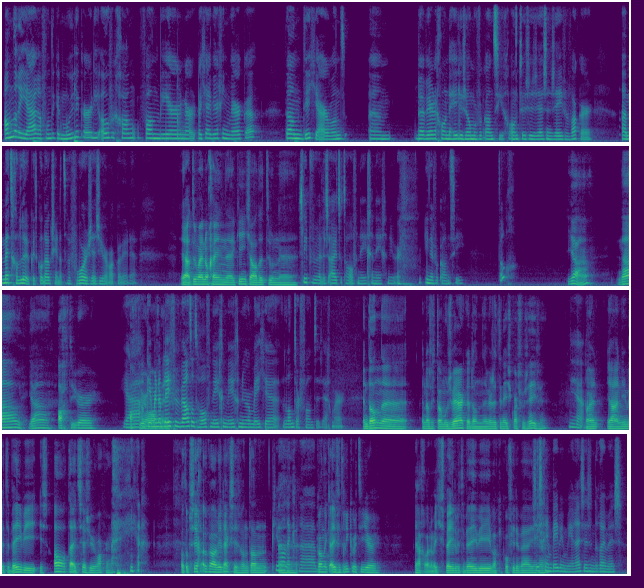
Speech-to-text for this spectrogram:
andere jaren vond ik het moeilijker, die overgang van weer naar dat jij weer ging werken, dan dit jaar. Want um, wij werden gewoon de hele zomervakantie gewoon tussen zes en zeven wakker. Uh, met geluk. Het kon ook zijn dat we voor zes uur wakker werden. Ja, toen wij nog geen uh, kindje hadden, toen... Uh... Sliepen we wel eens uit tot half negen, negen uur in de vakantie. Toch? Ja. Nou, ja, acht uur. Ja, oké, okay, maar dan bleven we wel tot half negen, negen uur een beetje lanterfanten, zeg maar. En dan, en als ik dan moest werken, dan werd het ineens kwart voor zeven. Ja. Maar ja, nu met de baby is altijd zes uur wakker. ja. Wat op zich ook wel relaxed is, want dan uh, lekker, uh, kan ik even drie kwartier ja, gewoon een beetje spelen met de baby, bakje koffie erbij. Ze is geen baby meer, hè? Ze is een dreumes.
